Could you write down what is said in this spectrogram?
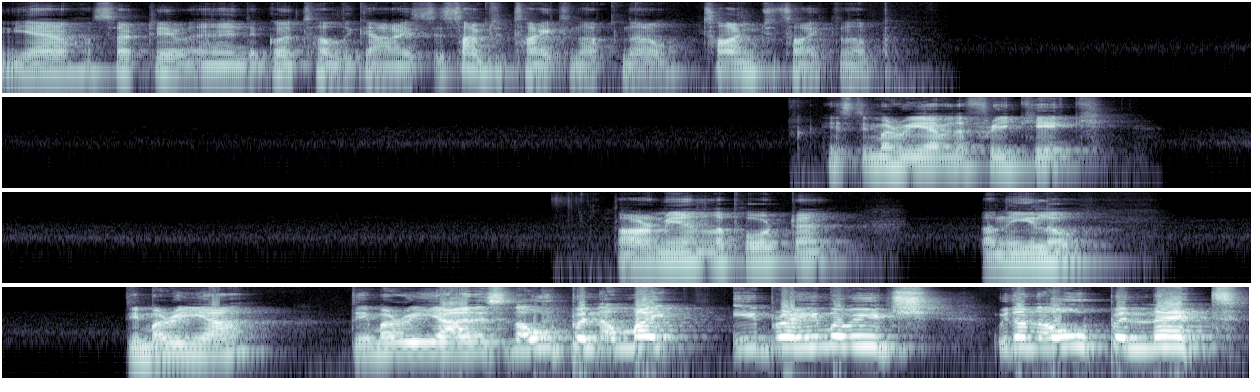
yeah, assertive, and I'm going to tell the guys it's time to tighten up now. Time to tighten up. Here's Di Maria with a free kick. Darmian, Laporte, Danilo. Di Maria. Di Maria, and it's an open. Oh my! Ibrahimovic with an open net.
